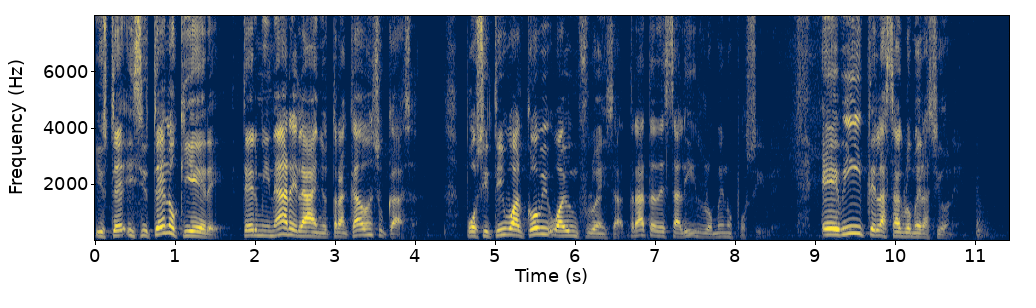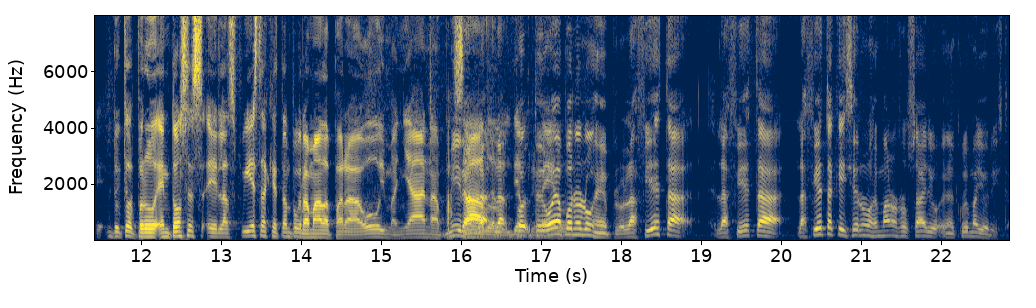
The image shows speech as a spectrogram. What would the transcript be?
Y, usted, y si usted no quiere terminar el año trancado en su casa, positivo al COVID o a influenza, trate de salir lo menos posible. Evite las aglomeraciones. Eh, Doctor, pero entonces eh, las fiestas que están programadas para hoy, mañana, Mira, pasado, la- la- el día te primero. voy a poner un ejemplo. La fiesta, la fiesta, la fiesta que hicieron los hermanos Rosario en el Club Mayorista,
